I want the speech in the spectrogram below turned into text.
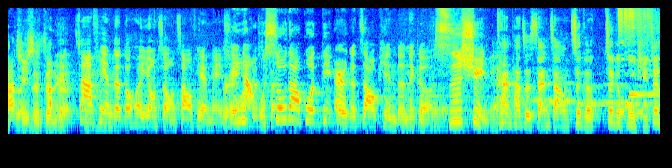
他其实真的诈骗的都会用这种照片，没。我跟你讲，我收到过第二个照片的那个私讯你，看他这三张，这个这个布局，这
